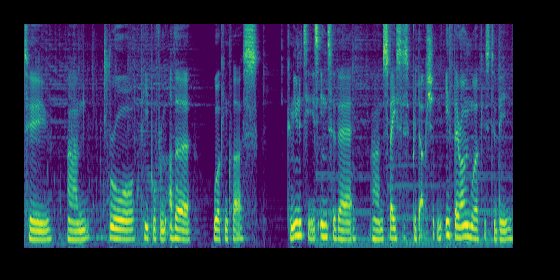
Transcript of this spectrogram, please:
to um, draw people from other working class communities into their um, spaces of production if their own work is to be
